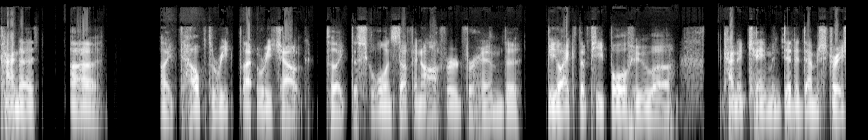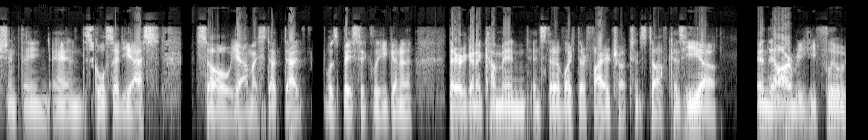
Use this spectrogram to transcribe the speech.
kind of, uh, like helped reach reach out to like the school and stuff and offered for him to be like the people who uh kind of came and did a demonstration thing and the school said yes so yeah my stepdad was basically gonna they were gonna come in instead of like their fire trucks and stuff because he uh in the army he flew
